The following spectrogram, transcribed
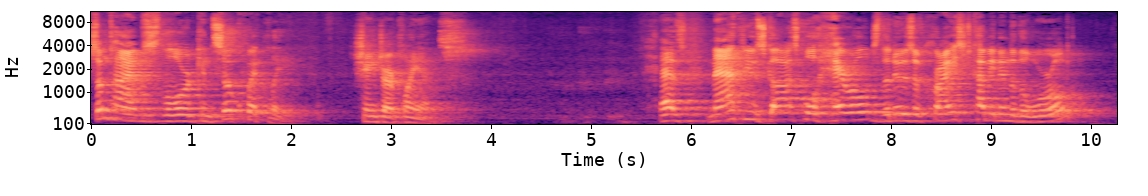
Sometimes the Lord can so quickly change our plans. As Matthew's gospel heralds the news of Christ coming into the world,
